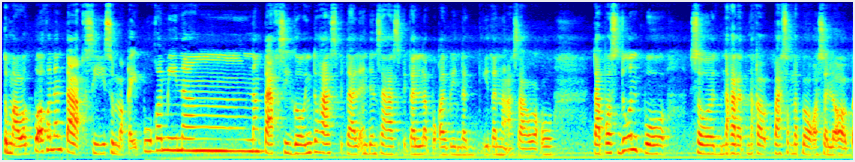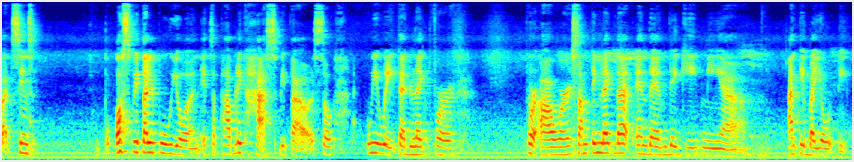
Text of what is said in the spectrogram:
tumawag po ako ng taxi, sumakay po kami ng ng taxi going to hospital and then sa hospital na po kami nagkita ng asawa ko. Tapos doon po, so nakarat, nakapasok na po ako sa loob. But since hospital po yon it's a public hospital. So we waited like for for hours, something like that. And then they gave me uh, antibiotic.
